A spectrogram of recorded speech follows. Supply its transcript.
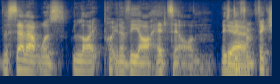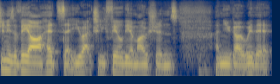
the sellout was like putting a VR headset on. It's Yeah. different. Fiction is a VR headset. You actually feel the emotions and you go with it.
